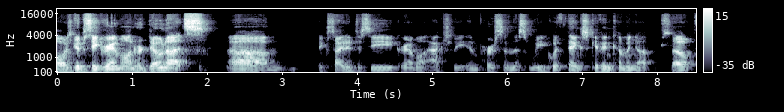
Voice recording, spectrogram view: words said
Always good to see Grandma on her donuts. Um, excited to see Grandma actually in person this week with Thanksgiving coming up. So,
